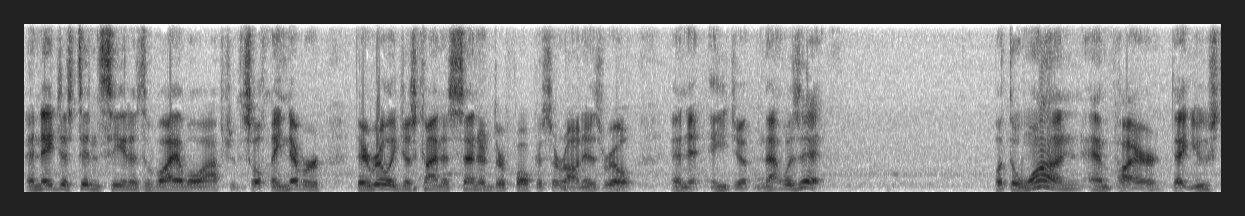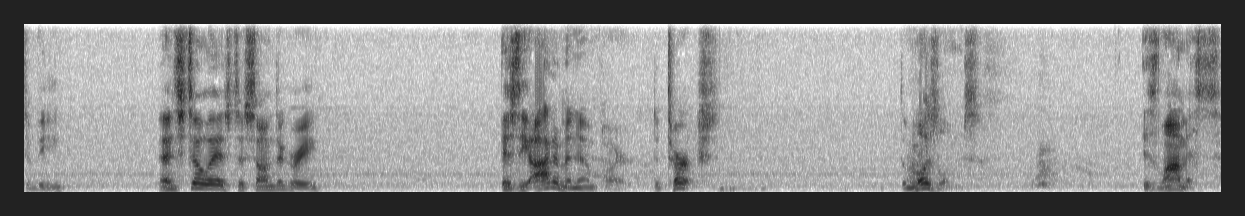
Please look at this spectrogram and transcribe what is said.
And they just didn't see it as a viable option. So they never, they really just kind of centered their focus around Israel and Egypt, and that was it. But the one empire that used to be, and still is to some degree, is the Ottoman Empire, the Turks, the Muslims, Islamists.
